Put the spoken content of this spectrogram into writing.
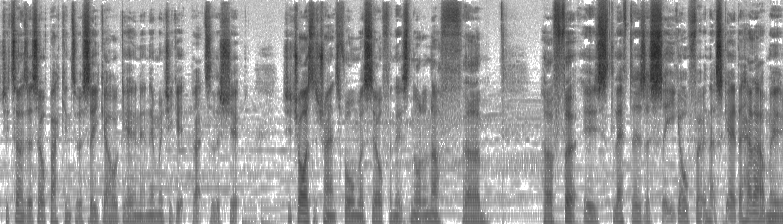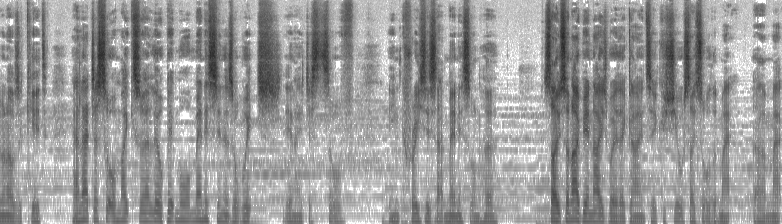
She turns herself back into a seagull again, and then when she gets back to the ship, she tries to transform herself, and it's not enough. Um, her foot is left as a seagull foot, and that scared the hell out of me when I was a kid. And that just sort of makes her a little bit more menacing as a witch, you know, just sort of increases that menace on her. So Zenobia knows where they're going to because she also saw the map, uh, map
